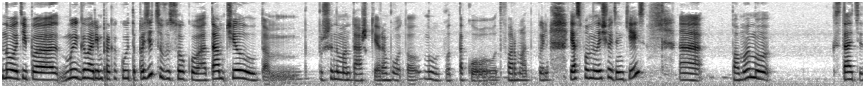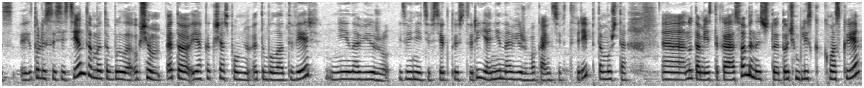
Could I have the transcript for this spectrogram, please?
но, типа, мы говорим про какую-то позицию высокую, а там чел, там, по шиномонтажке работал. Ну, вот такого вот формата были. Я вспомнила еще один кейс. А, по-моему, кстати, то ли с ассистентом это было. В общем, это, я как сейчас помню, это была Тверь. Ненавижу. Извините все, кто из Твери. Я ненавижу вакансии в Твери, потому что, э, ну, там есть такая особенность, что это очень близко к Москве,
